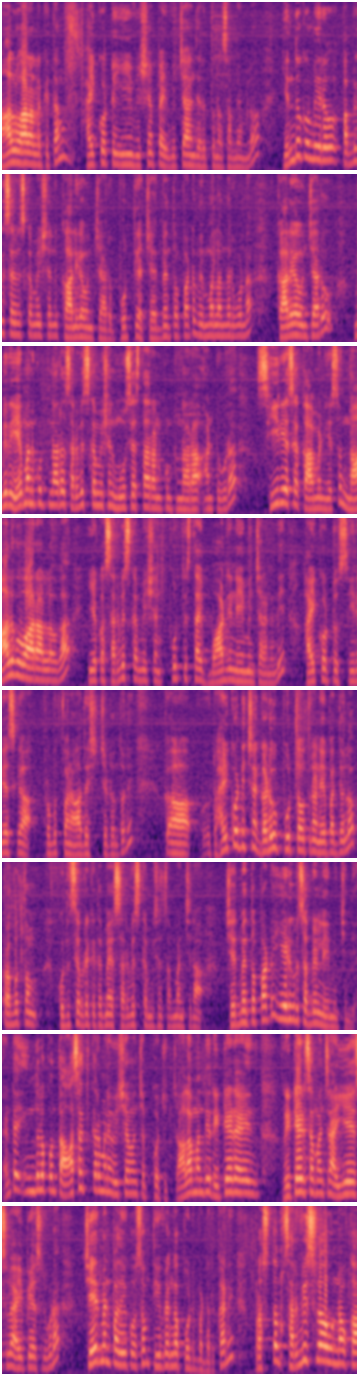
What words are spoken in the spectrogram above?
నాలుగు వారాల క్రితం హైకోర్టు ఈ విషయంపై విచారణ జరుగుతున్న సమయంలో ఎందుకు మీరు పబ్లిక్ సర్వీస్ కమిషన్ ఖాళీగా ఉంచారు? పూర్తిగా చైర్మన్తో పాటు మిమ్మల్ని అందరూ కూడా ఖాళీగా ఉంచారు. మీరు ఏమనుకుంటున్నారు? సర్వీస్ కమిషన్ మూసేస్తారనుకుంటున్నారా? అంటూ కూడా సీరియస్గా కామెంట్ చేస్తూ నాలుగు వారాల్లోగా ఈ యొక్క సర్వీస్ కమిషన్ పూర్తి స్థాయి బాడీని నియమించాలనేది హైకోర్టు సీరియస్గా ప్రభుత్వాన్ని ఆదేశించడంతో హైకోర్టు ఇచ్చిన గడువు పూర్తవుతున్న నేపథ్యంలో ప్రభుత్వం కొద్దిసేపటి క్రితమే సర్వీస్ కమిషన్ సంబంధించిన చైర్మన్తో పాటు ఏడుగురు సభ్యులను నియమించింది. అంటే ఇందులో కొంత ఆసక్తికరమైన విషయం అని చెప్పుకోవచ్చు. చాలామంది రిటైర్డ్ అయి రిటైర్డ్ సంబంధించిన ఐఏఎస్లు ఐపీఎస్లు కూడా చైర్మన్ పదవి కోసం తీవ్రంగా పోటీపడ్డారు. కానీ ప్రస్తుతం సర్వీస్లో ఉన్న ఒక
